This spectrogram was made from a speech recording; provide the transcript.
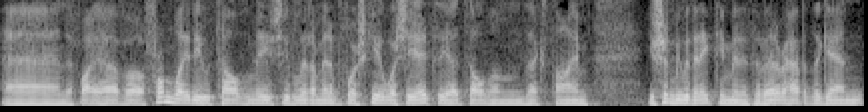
And if I have a from lady who tells me she lit a minute before Shkia was Shietzi, I tell them next time, you shouldn't be within 18 minutes. If it ever happens again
